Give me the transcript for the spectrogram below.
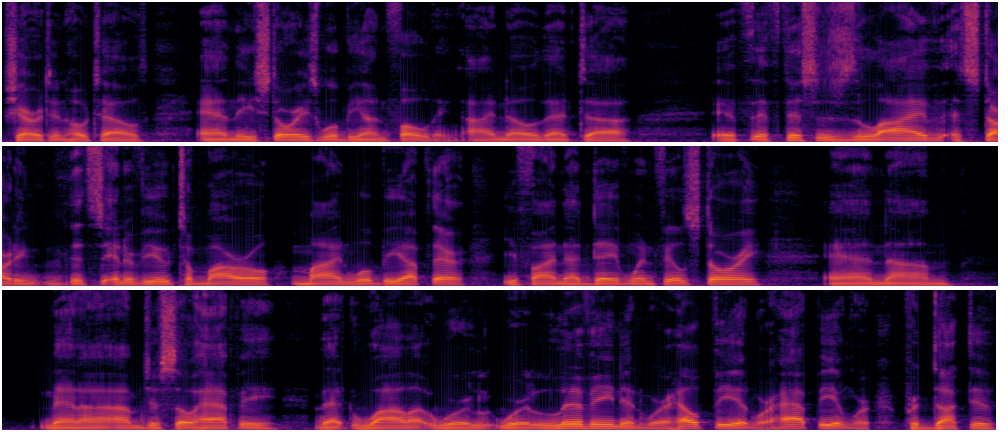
Sheraton Hotels, and these stories will be unfolding. I know that uh, if, if this is live, it's starting this interview tomorrow, mine will be up there. You find that Dave Winfield story, and um, man, I, I'm just so happy that while we're, we're living and we're healthy and we're happy and we're productive,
